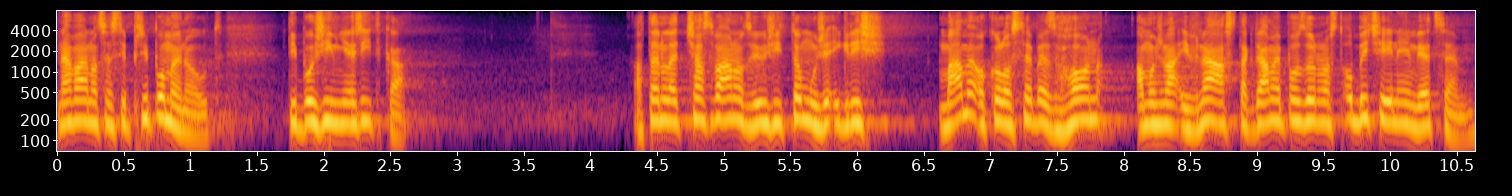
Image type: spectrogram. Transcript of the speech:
na Vánoce si připomenout, ty boží měřítka. A tenhle čas Vánoc využít tomu, že i když máme okolo sebe zhon a možná i v nás, tak dáme pozornost obyčejným věcem,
